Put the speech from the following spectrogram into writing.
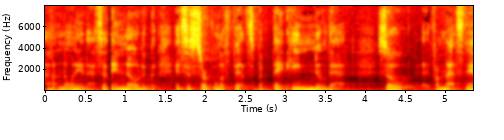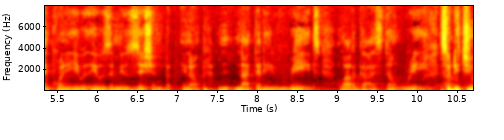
I don't know any of that, so they know to, it's a circle of fifths. But they, he knew that. So uh, from that standpoint, he was, he was a musician. But you know, not that he reads. A lot of guys don't read. So did you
